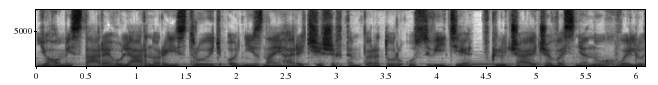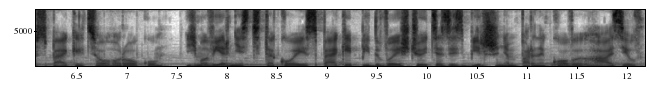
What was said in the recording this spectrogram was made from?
Його міста регулярно реєструють одні з найгарячіших температур у світі, включаючи весняну хвилю спеки цього року. Ймовірність такої спеки підвищується зі збільшенням парникових газів.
